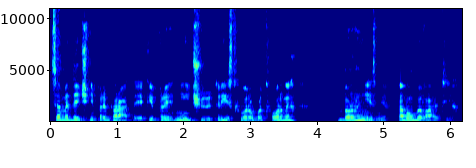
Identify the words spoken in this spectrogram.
Це медичні препарати, які пригнічують ріст хвороботворних організмів або вбивають їх.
